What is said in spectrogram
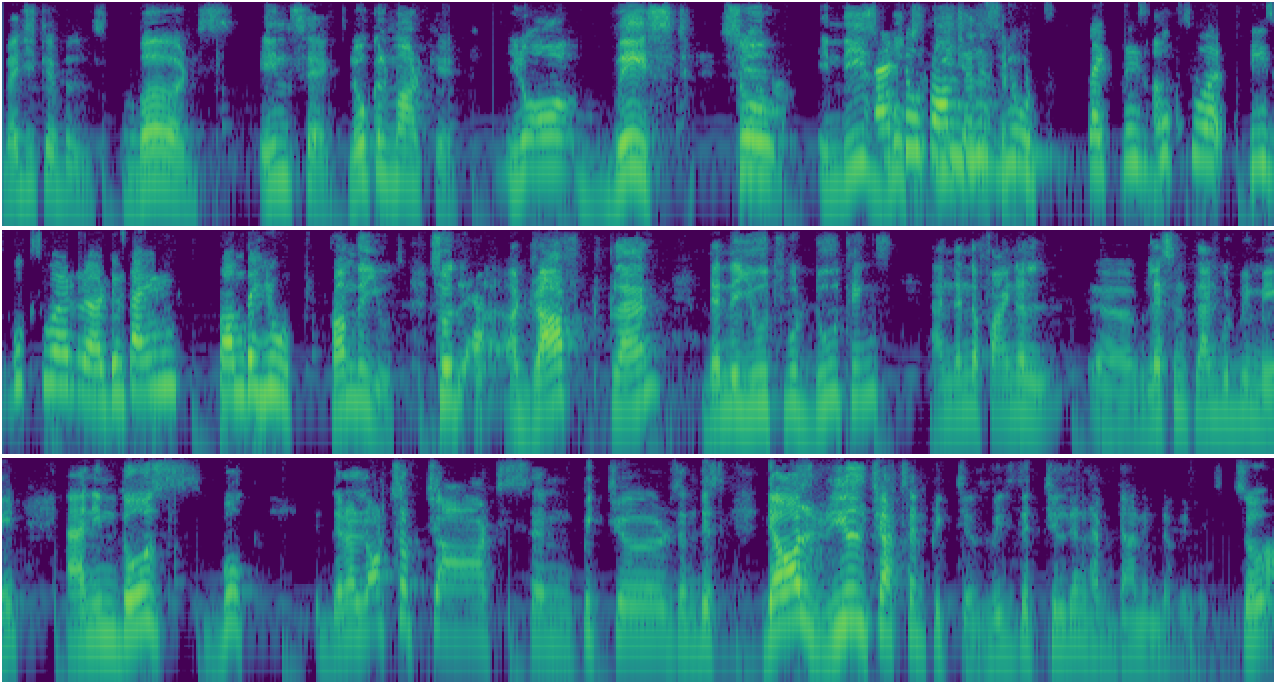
vegetables, birds, insects, local market, you know, waste. So yeah. in these that books, from these youths, like these huh? books were these books were uh, designed from the youth. From the youth. So yeah. a draft plan then the youth would do things and then the final uh, lesson plan would be made and in those book there are lots of charts and pictures and this. They're all real charts and pictures which the children have done in the village. So wow.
